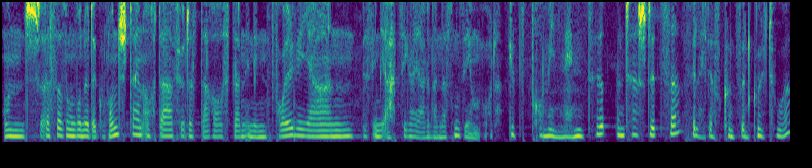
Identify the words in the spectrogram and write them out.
Und das war so im Grunde der Grundstein auch dafür, dass daraus dann in den Folgejahren bis in die 80er Jahre dann das Museum wurde. Gibt es prominente Unterstützer, vielleicht aus Kunst und Kultur?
